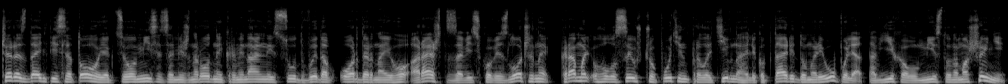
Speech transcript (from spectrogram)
Через день після того, як цього місяця міжнародний кримінальний суд видав ордер на його арешт за військові злочини, Кремль оголосив, що Путін прилетів на гелікоптері до Маріуполя та в'їхав у місто на машині.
